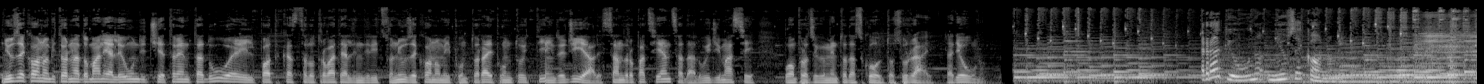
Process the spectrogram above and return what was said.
News Economy torna domani alle 11.32, il podcast lo trovate all'indirizzo newseconomy.rai.it. In regia Alessandro Pazienza da Luigi Massi, buon proseguimento d'ascolto su Rai, Radio 1. Radio 1 News Economy.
